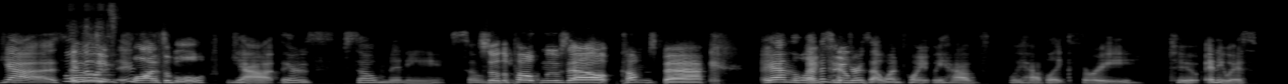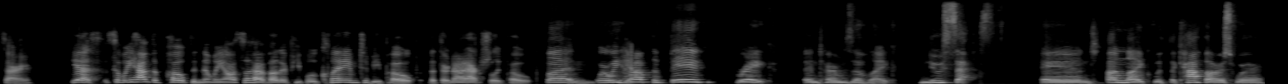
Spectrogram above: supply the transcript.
Yeah, so it no, seems it's- plausible. yeah, there's so many, so So the. Pope moves out, comes back. Yeah, in the I assume- 1100s at one point we have we have like three, two. Anyways, sorry. Yes, so we have the Pope, and then we also have other people who claim to be Pope, but they're not actually Pope. But And- where we yeah. have the big break in terms of like new sects, and unlike with the Cathars, where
